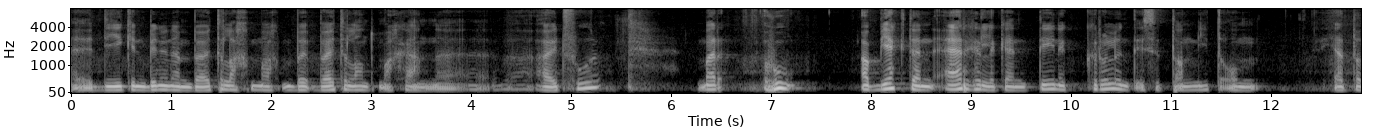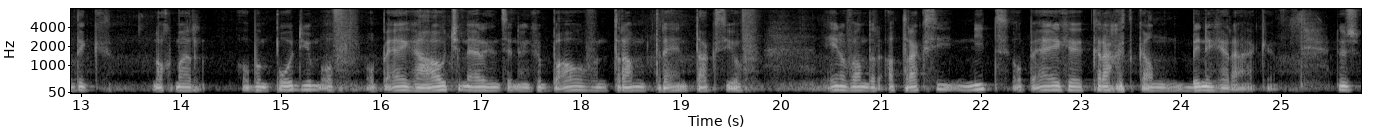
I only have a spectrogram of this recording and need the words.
Uh, die ik in binnen- en buitenland mag, buitenland mag gaan uh, uitvoeren. Maar hoe abject en ergerlijk en tenenkrullend is het dan niet om ja, dat ik nog maar op een podium of op eigen houtje ergens in een gebouw of een tram, trein, taxi of een of andere attractie niet op eigen kracht kan binnengeraken. Dus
